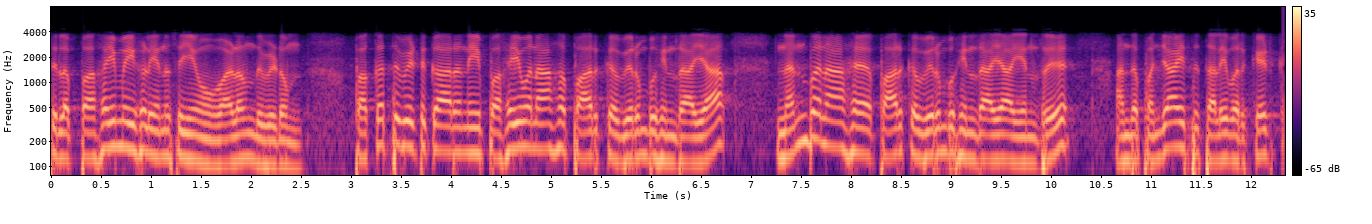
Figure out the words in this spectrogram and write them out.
சில பகைமைகள் என்ன செய்யும்? வளர்ந்துவிடும். பக்கத்து வீட்டுக்காரனை பகைவனாக பார்க்க விரும்புகின்றாயா? நண்பனாக பார்க்க விரும்புகின்றாயா என்று அந்த பஞ்சாயத்து தலைவர் கேட்க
